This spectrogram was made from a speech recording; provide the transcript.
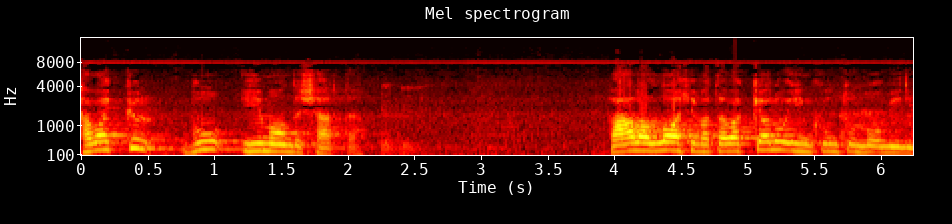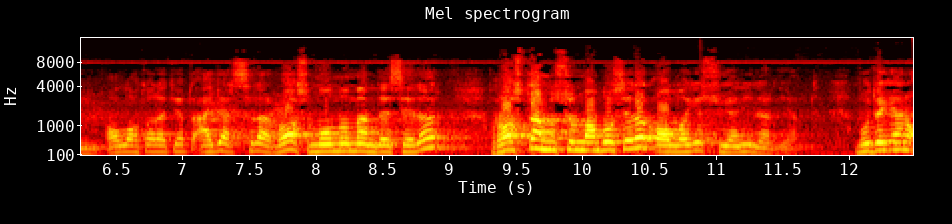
Tavakkul bu iymonning sharti. Fa'alallohi va tavakkalu in kuntum mu'minin. Alloh taolay aytibdi, agar sizlar rost mu'minman desanglar, rostdan musulmon bo'lsanglar, Allohga suyaninglar, deyapti. Bu degani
